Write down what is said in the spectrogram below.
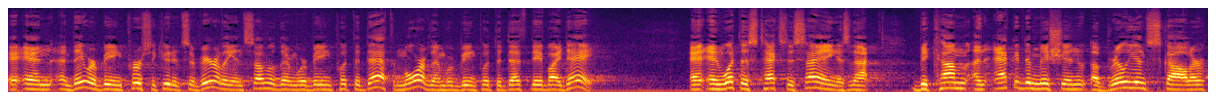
And, and they were being persecuted severely, and some of them were being put to death. More of them were being put to death day by day. And, and what this text is saying is not become an academician, a brilliant scholar,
